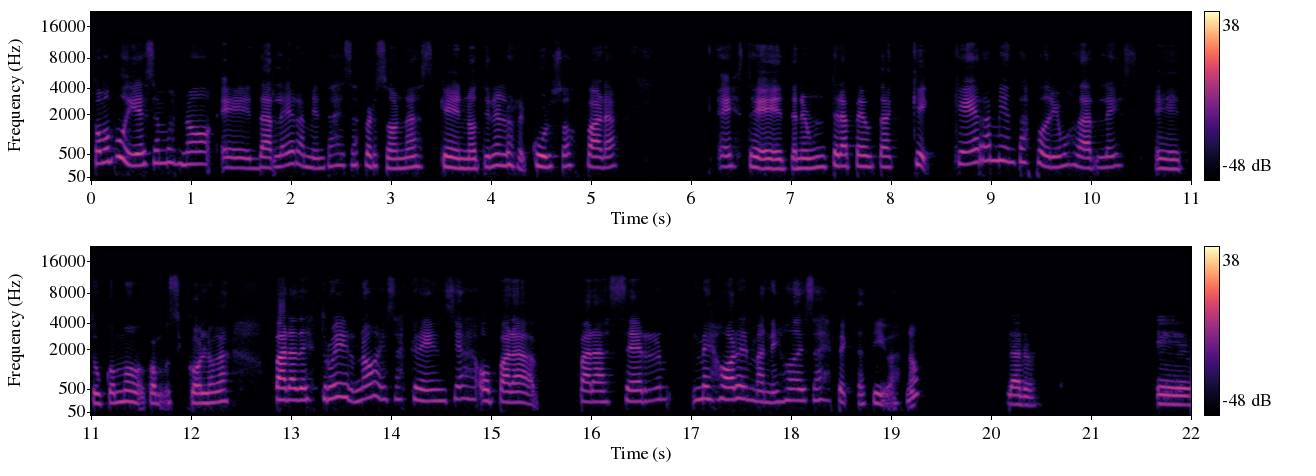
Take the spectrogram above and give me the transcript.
cómo pudiésemos, ¿no? Eh, darle herramientas a esas personas que no tienen los recursos para este, tener un terapeuta que, ¿qué herramientas podríamos darles eh, tú como, como psicóloga para destruir ¿no? esas creencias o para para hacer mejor el manejo de esas expectativas, ¿no? Claro. Eh,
